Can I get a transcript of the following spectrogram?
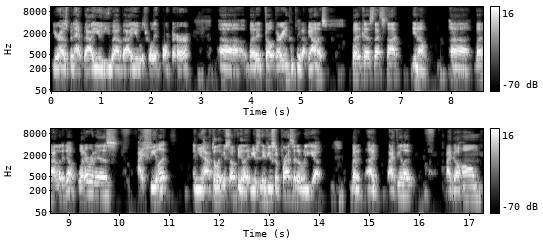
your husband had value, you have value was really important to her. Uh, but it felt very incomplete, I'll be honest. But because that's not, you know, uh, but I let it go. Whatever it is, I feel it and you have to let yourself feel it. If you, if you suppress it, it'll eat you up. But I, I feel it. I go home.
